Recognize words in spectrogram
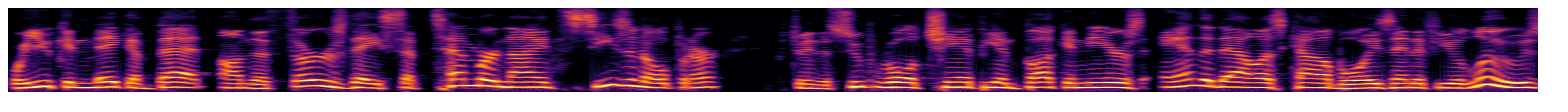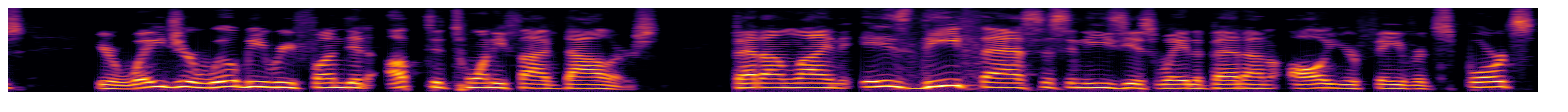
where you can make a bet on the Thursday, September 9th season opener between the Super Bowl champion Buccaneers and the Dallas Cowboys. And if you lose, your wager will be refunded up to $25. Bet online is the fastest and easiest way to bet on all your favorite sports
